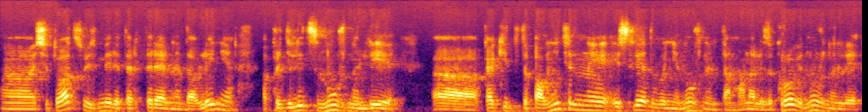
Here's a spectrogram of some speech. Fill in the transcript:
э, ситуацию, измерит артериальное давление, определится, нужно ли э, какие-то дополнительные исследования, нужны ли там анализы крови, нужно ли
